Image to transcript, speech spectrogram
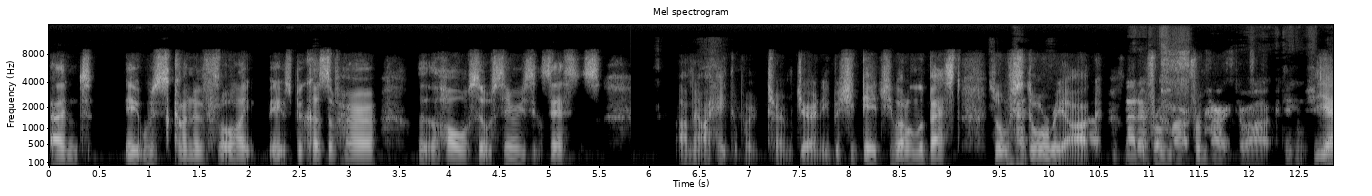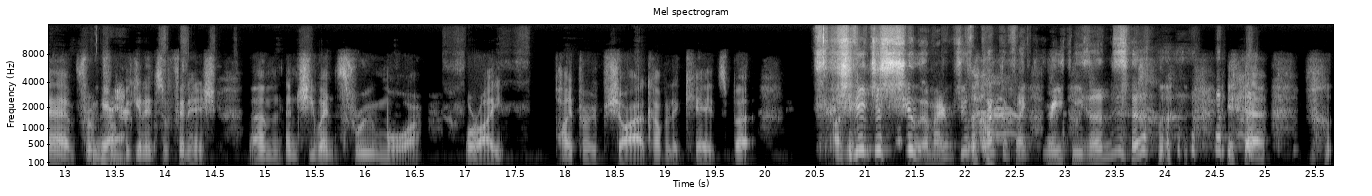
and it was kind of like it's because of her that the whole sort of series exists. I mean, I hate the word term journey, but she did. She went on the best sort of story arc from from character arc, didn't she? Yeah, from yeah. from beginning to finish. Um, and she went through more. All right, Piper shot at a couple of kids, but I she think... didn't just shoot them out. She was pregnant for like three seasons. yeah, but,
